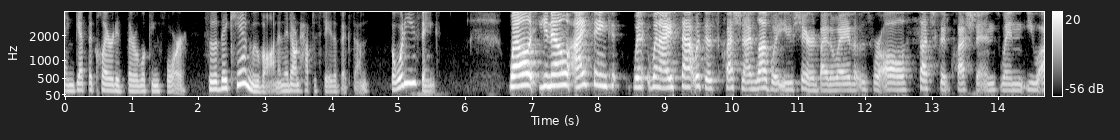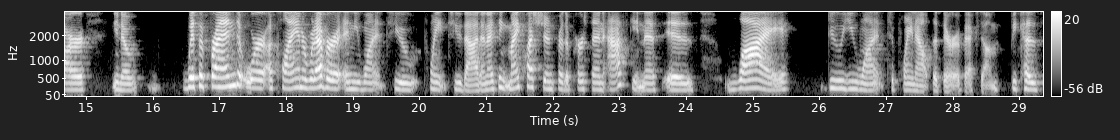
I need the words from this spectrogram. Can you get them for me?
and get the clarity that they're looking for so that they can move on and they don't have to stay the victim. But what do you think? Well, you know, I think when when I sat with this question, I love what you shared by the way. Those were all such good questions when you are, you know, with a friend or a client or whatever and you want to point to that. And I think my question for the person asking this is why do you want to point out that they're a victim? Because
